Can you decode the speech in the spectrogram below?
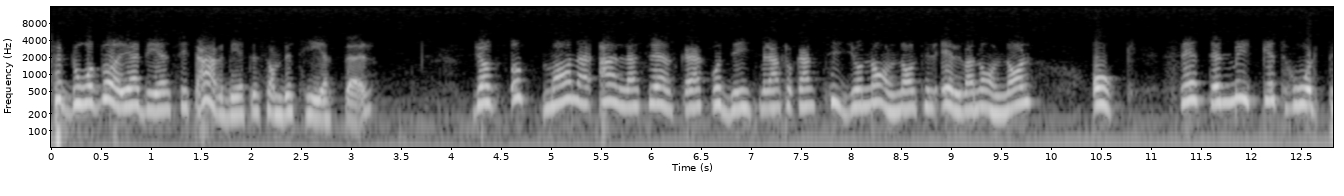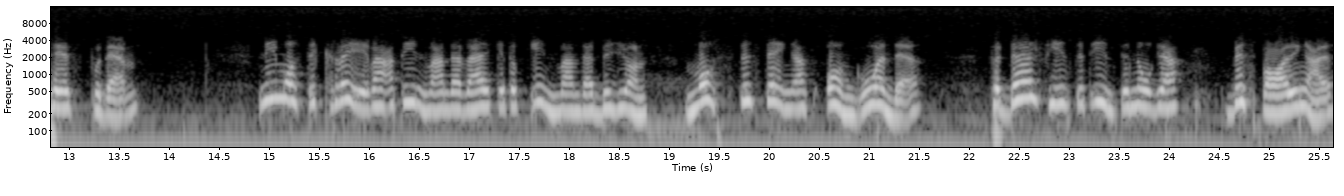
för då börjar de sitt arbete som det heter. Jag uppmanar alla svenskar att gå dit mellan klockan 10.00 till 11.00 och sätt en mycket hård press på dem. Ni måste kräva att Invandrarverket och Invandrarbyrån måste stängas omgående. För där finns det inte några besparingar.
